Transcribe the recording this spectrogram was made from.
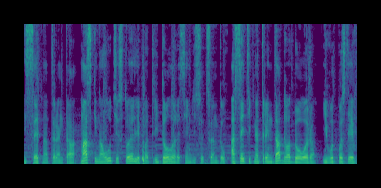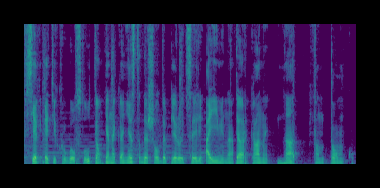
и сет на Трента. Маски на луте стоили по 3 доллара 70 центов, а сетик на Трента 2 доллара. И вот после всех этих кругов с лутом я наконец-то дошел до первой цели, а именно до арканы на фантомку.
